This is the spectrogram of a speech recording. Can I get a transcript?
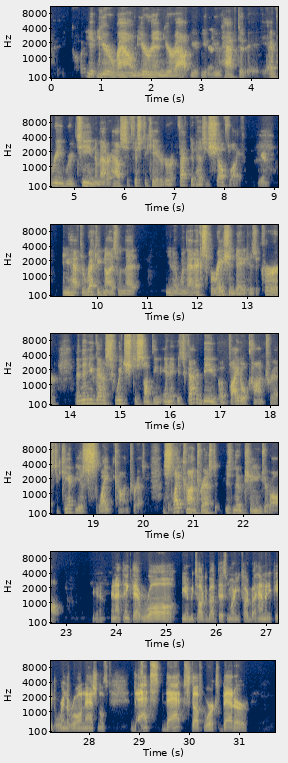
year round, year in, year out. You, you, yeah. you have to, every routine, no matter how sophisticated or effective, has a shelf life. Yeah. And you have to recognize when that you know when that expiration date has occurred and then you've got to switch to something and it, has got to be a vital contrast. It can't be a slight contrast. A slight contrast is no change at all. Yeah and i think that raw you know we talked about this more you talked about how many people were in the raw nationals. That's that stuff works better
